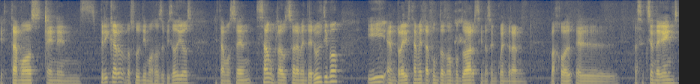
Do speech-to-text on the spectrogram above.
Estamos en Spreaker, los últimos dos episodios. Estamos en SoundCloud, solamente el último. Y en revistameta.com.ar si nos encuentran bajo el- la sección de games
